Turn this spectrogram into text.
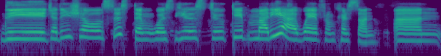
the judicial system was used to keep Maria away from her son. And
